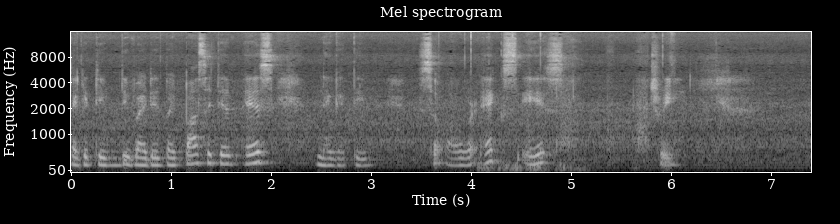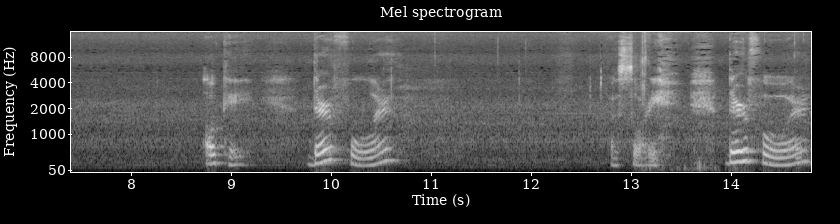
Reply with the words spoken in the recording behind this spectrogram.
negative divided by positive is negative. So our x is 3 okay therefore oh sorry. Therefore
